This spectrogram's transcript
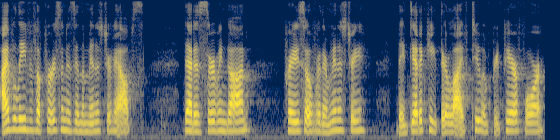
I believe if a person is in the ministry of helps that is serving God, prays over their ministry, they dedicate their life to and prepare for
